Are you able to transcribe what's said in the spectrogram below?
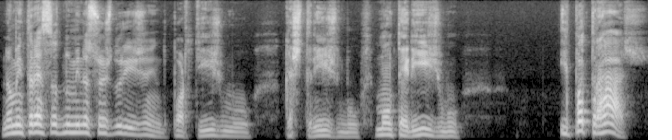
Não me interessa denominações de origem, de portismo, castrismo, monteirismo. E para trás.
